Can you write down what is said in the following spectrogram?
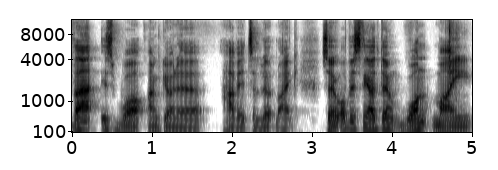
that is what I'm going to have it to look like. So obviously I don't want my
